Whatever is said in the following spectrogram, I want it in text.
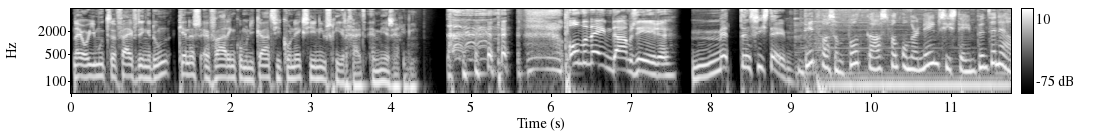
nee hoor, je moet vijf dingen doen. Kennis, ervaring, communicatie, connectie en nieuwsgierigheid. En meer zeg ik niet. Onderneem, dames en heren. Met een systeem. Dit was een podcast van onderneemsysteem.nl.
